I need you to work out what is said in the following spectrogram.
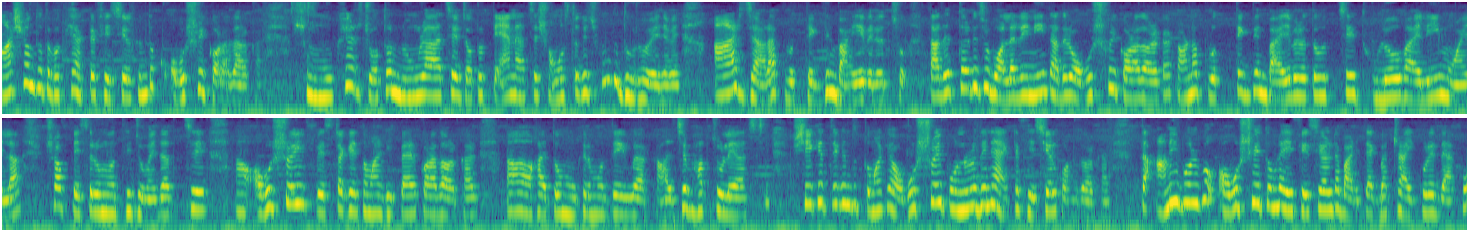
মাসে অন্ততপক্ষে একটা ফেসিয়াল কিন্তু অবশ্যই করা দরকার। মুখের যত নোংরা আছে, যত ট্যান আছে, সমস্ত কিছু কিন্তু দূর হয়ে যাবে। আর যারা প্রত্যেক দিন বাইরে বেরোচ্ছ, তাদের তো আর কিছু বলারই নেই, তাদের অবশ্যই করা দরকার। কারণ না প্রত্যেক দিন বাইরে বেরোতে হচ্ছে ধুলো, বাইলি, ময়লা, সব ফেসের মধ্যে জমে যাচ্ছে। অবশ্যই ফেসটাকে তোমার রিপেয়ার করা দরকার। হয়তো মুখের মধ্যে কালচে ভাব চলে আসছে। সেক্ষেত্রে কিন্তু তোমাকে অবশ্যই পনেরো দিনে একটা ফেসিয়াল করা দরকার। তা আমি বলব, অবশ্যই তোমরা এই ফেসিয়ালটা বাড়িতে একবার ট্রাই করে দেখো।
